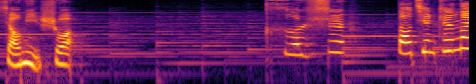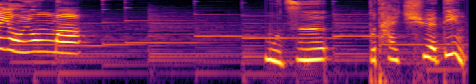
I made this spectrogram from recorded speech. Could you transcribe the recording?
小米说：“可是，道歉真的有用吗？”木兹不太确定。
